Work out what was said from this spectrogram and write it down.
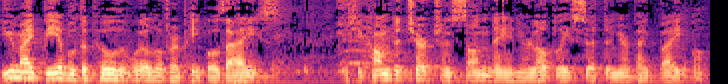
You might be able to pull the wool over people's eyes as you come to church on Sunday in your lovely suit and your big Bible.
